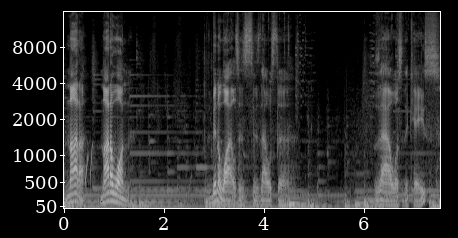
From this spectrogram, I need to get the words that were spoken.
Nada. Not a one. It's been a while since, since that was the... That was the case.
